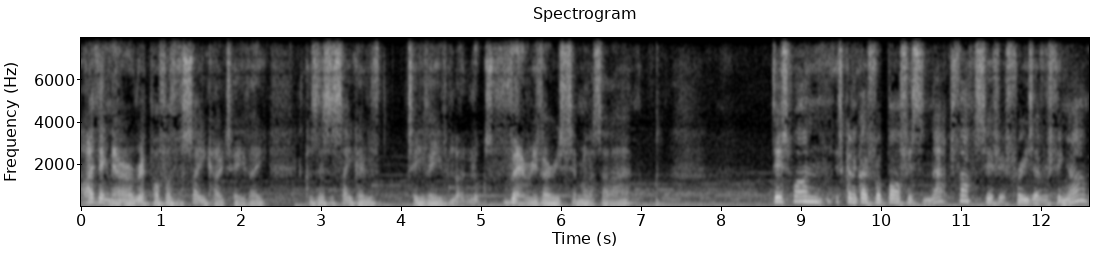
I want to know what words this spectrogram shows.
I think they're a rip off of the Seiko TV because there's a Seiko TV look, looks very very similar to that. This one is going to go for a Bathurst and naphtha, see if it frees everything up.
